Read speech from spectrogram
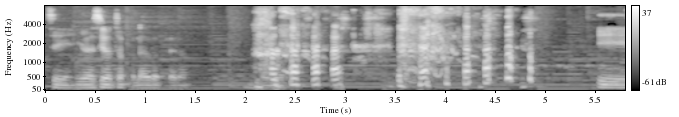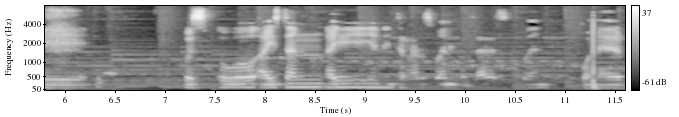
sí, iba a decir otra palabra, pero. y pues hubo, ahí están, ahí en internet los pueden encontrar, pueden poner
